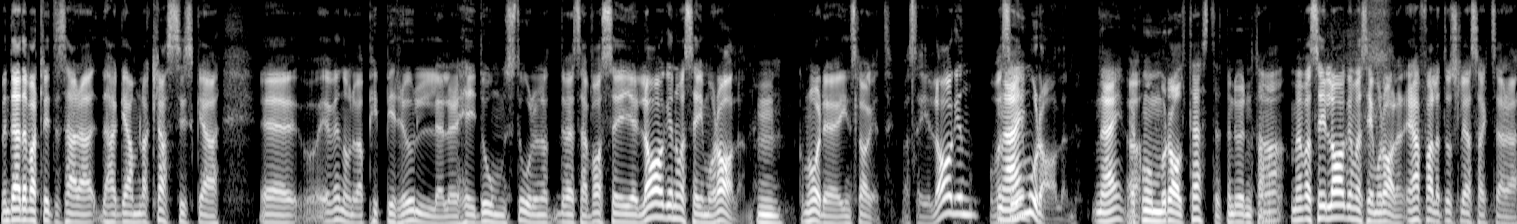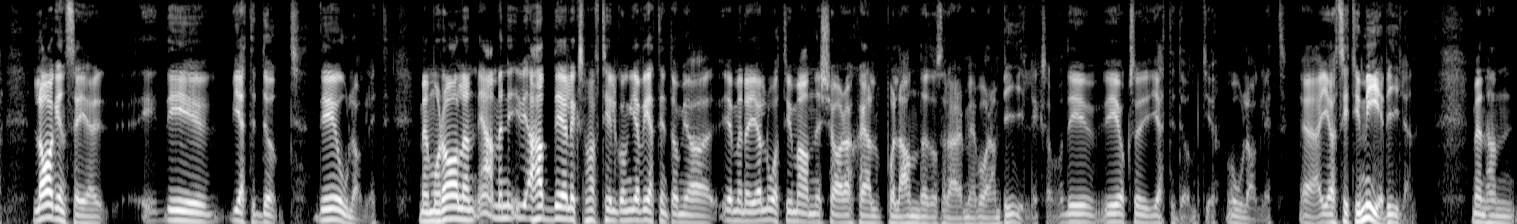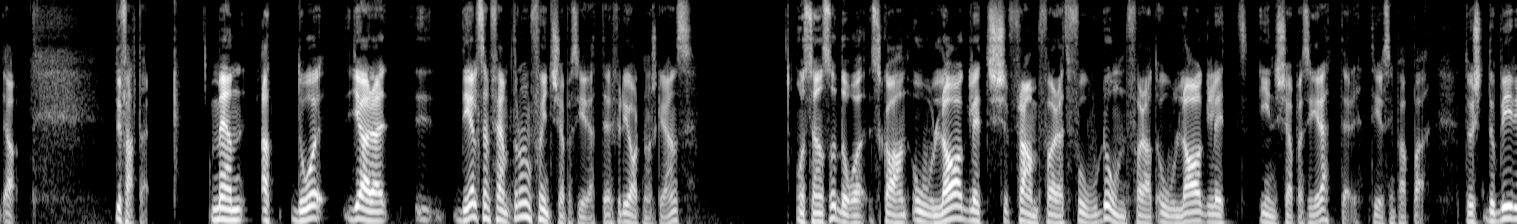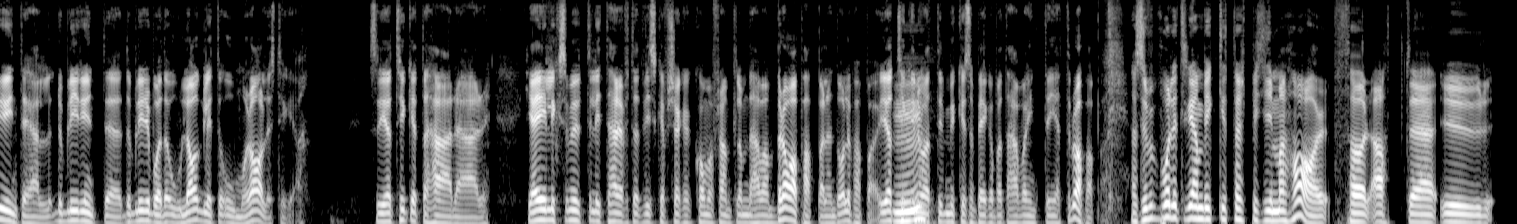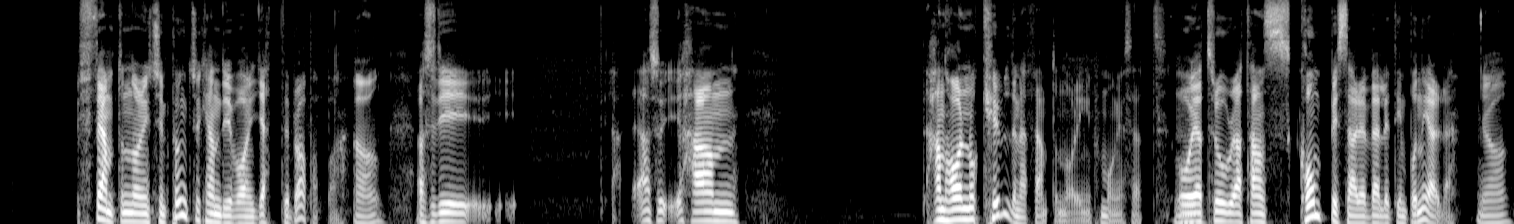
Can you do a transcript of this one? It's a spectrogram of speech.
Men det hade varit lite så här, det här gamla klassiska, eh, jag vet inte om det var Pippi Rull eller Hej Domstol, det var så här, vad säger lagen och vad säger moralen? Mm. Kommer du ihåg det inslaget? Vad säger lagen och vad Nej. säger moralen? Nej, jag Ja. kommer ihåg moraltestet, men det var något Ja, annat. men vad säger lagen, vad säger moralen? I det här fallet då skulle jag sagt så här, lagen säger det är ju jättedumt. Det är olagligt. Men moralen, ja men hade jag liksom haft tillgång, jag vet inte om jag, jag menar jag låter ju Manne köra själv på landet och sådär med våran bil liksom. Och det är ju det är också jättedumt ju, och olagligt. Jag sitter ju med i bilen. Men han, ja, du fattar. Men att då göra, eh, dels en 15-åring får inte köpa cigaretter för det är 18-årsgräns. Och sen så då ska han olagligt framföra ett fordon för att olagligt inköpa cigaretter till sin pappa. Då, då blir det ju inte heller, då blir det inte, då blir det både olagligt och omoraliskt tycker jag. Så jag tycker att det här är, jag är liksom ute lite här efter att vi ska försöka komma fram till om det här var en bra pappa eller en dålig pappa. Jag tycker Mm. nog att det är mycket som pekar på att det här var inte en jättebra pappa. Alltså det beror på lite grann vilket perspektiv man har, för att eh, ur 15-årings synpunkt så kan det ju vara en jättebra pappa. Ja. Alltså det Alltså han Han har nog kul den här 15-åringen på många sätt. Mm. Och jag tror att hans kompisar är väldigt imponerade. Ja.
